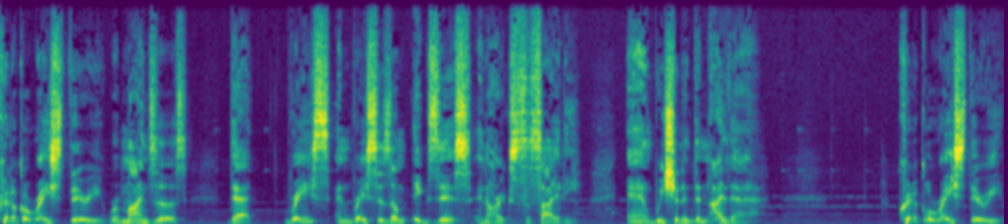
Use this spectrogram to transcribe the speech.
Critical race theory reminds us that race and racism exists in our society, and we shouldn't deny that. Critical race theory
